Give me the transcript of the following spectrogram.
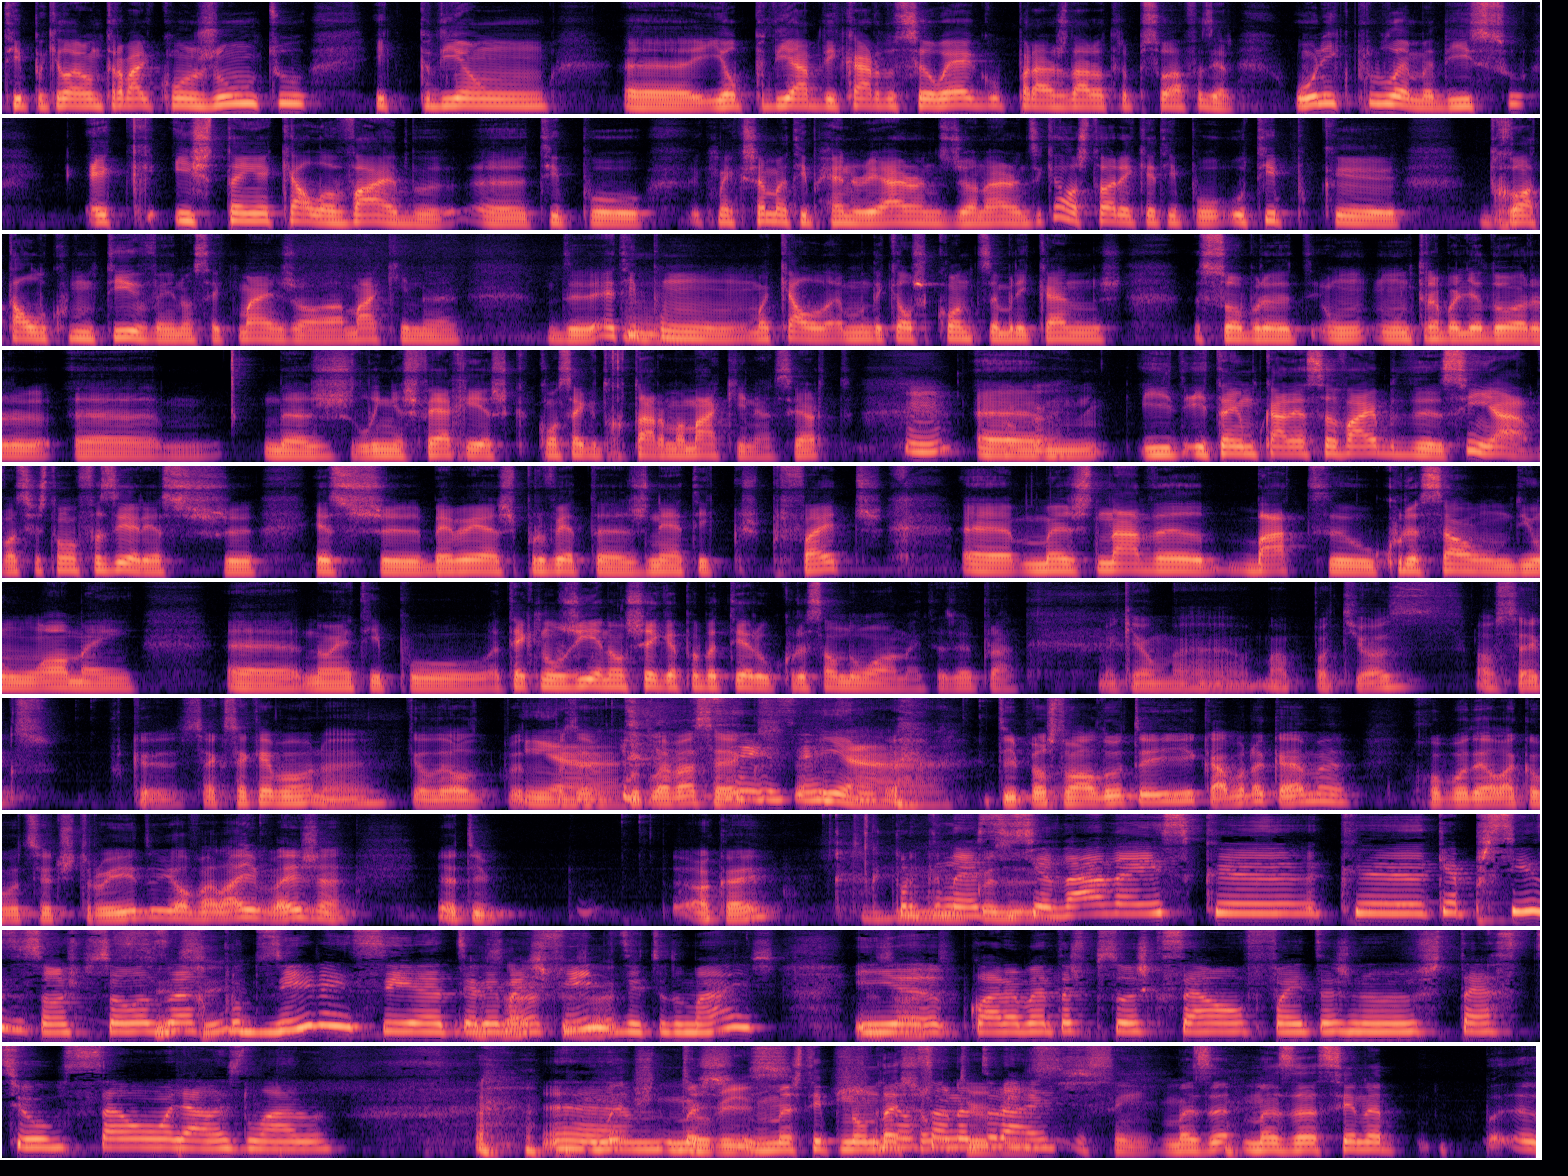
tipo, aquilo era um trabalho conjunto e que podiam uh, ele podia abdicar do seu ego para ajudar outra pessoa a fazer. O único problema disso é que isto tem aquela vibe, uh, tipo, como é que chama? Tipo Henry Irons, John Irons, aquela história que é tipo o tipo que derrota a locomotiva e não sei o que mais, ou a máquina de, é tipo hum. um, aquela, um daqueles contos americanos sobre um, um trabalhador uh, nas linhas férreas que consegue derrotar uma máquina, certo? Hum. Um, okay. e, e, tem um bocado essa vibe de sim, ah, vocês estão a fazer esses, esses bebés provetas genéticos perfeitos, mas nada bate o coração de um homem. Uh, não é tipo a tecnologia não chega para bater o coração de um homem, estás a ver? Pronto. Como é que é uma, uma apoteose ao sexo? Porque sexo é que é bom, não é? Ele, ele yeah. tudo leva a sexo. sim, sim. Yeah. tipo, eles estão à luta e acabam na cama. O robô dela acabou de ser destruído e ele vai lá e veja. É tipo, ok. Porque na coisa... sociedade é isso que, que, que, é preciso, são as pessoas sim, a reproduzirem-se e a terem exato, mais filhos exato. e tudo mais. E uh, claramente as pessoas que são feitas nos test tubes são olhadas de lado. mas, mas, mas, tipo, não, não deixam. são naturais. Sim, mas a, mas a cena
